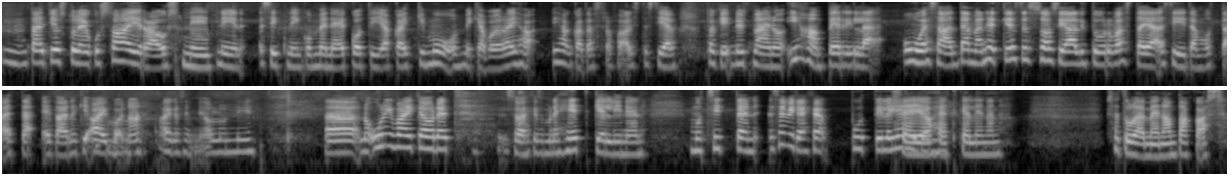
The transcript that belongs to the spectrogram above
Mm, tai että jos tulee joku sairaus, niin, niin sitten niin menee kotiin ja kaikki muu, mikä voi olla ihan, ihan katastrofaalista siellä. Toki nyt mä en ole ihan perillä USAn tämänhetkisestä sosiaaliturvasta ja siitä, mutta että, että ainakin aikoinaan mm. aikaisemmin ollut niin. No univaikeudet, se on ehkä semmoinen hetkellinen, mutta sitten se, mikä ehkä puhuttiin Se ei ole hetkellinen. Se tulee meidän takas.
